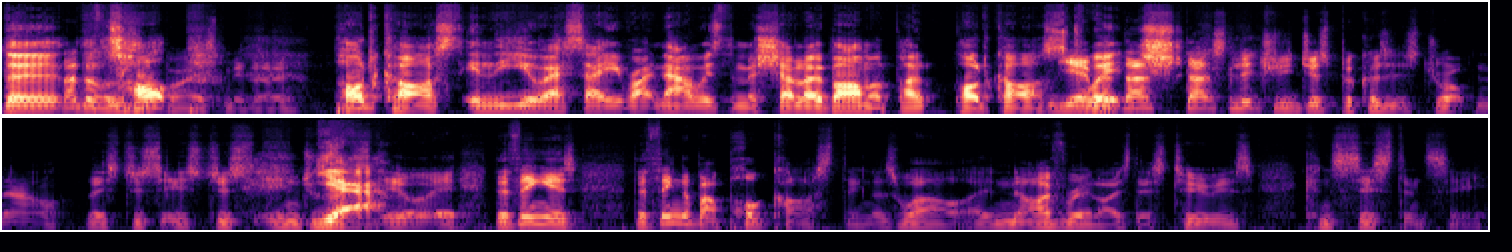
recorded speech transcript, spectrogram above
The, that doesn't the top surprise me though. Podcast in the USA right now is the Michelle Obama po- podcast. Yeah, which... but that's that's literally just because it's dropped now. It's just it's just interesting. Yeah. It, it, the thing is, the thing about podcasting as well, and I've realized this too, is consistency.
